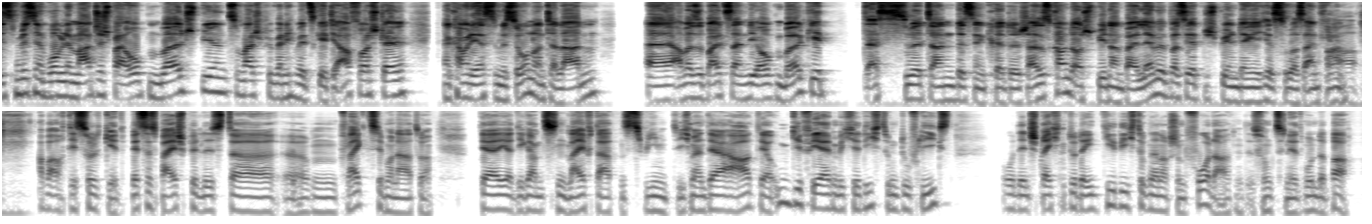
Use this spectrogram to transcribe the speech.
Ist ein bisschen problematisch bei Open World Spielen, zum Beispiel, wenn ich mir jetzt GTA vorstelle, dann kann man die erste Mission runterladen. Äh, aber sobald es dann in die Open World geht, das wird dann ein bisschen kritisch. Also es kommt aus Spielern. Bei levelbasierten Spielen, denke ich, ist sowas einfacher. Ja, aber auch das soll geht. Bestes Beispiel ist der ähm, Flight Simulator, der ja die ganzen Live-Daten streamt. Ich meine, der Art, der ungefähr in welche Richtung du fliegst und entsprechend du da in die Richtung dann auch schon vorladen. Das funktioniert wunderbar.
